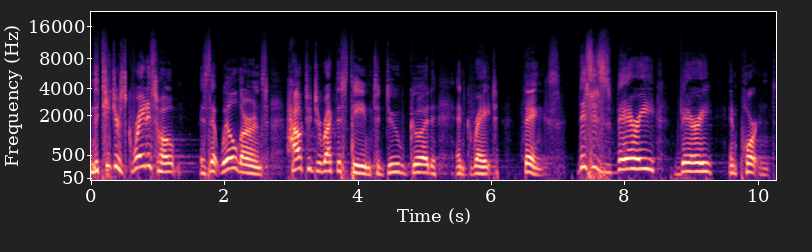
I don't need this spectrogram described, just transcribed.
And the teacher's greatest hope is that Will learns how to direct this team to do good and great things. This is very, very important.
